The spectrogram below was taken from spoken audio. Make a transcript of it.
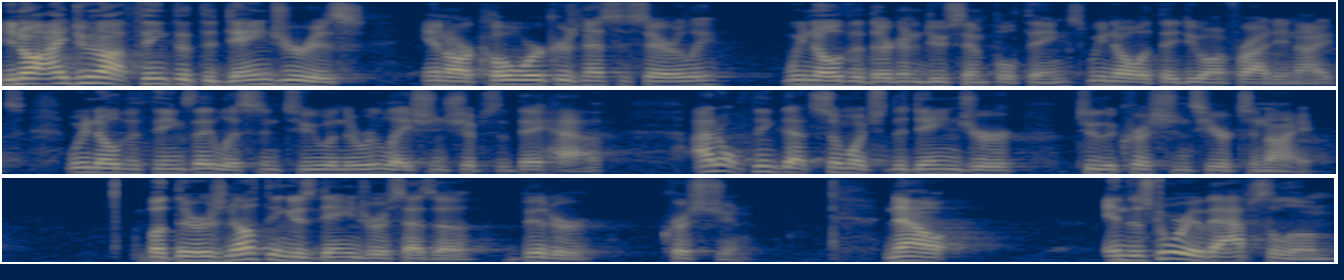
You know, I do not think that the danger is in our coworkers necessarily. We know that they're going to do sinful things. We know what they do on Friday nights. We know the things they listen to and the relationships that they have. I don't think that's so much the danger to the Christians here tonight. But there is nothing as dangerous as a bitter Christian. Now, in the story of Absalom,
